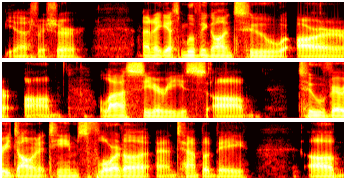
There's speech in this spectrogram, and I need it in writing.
Yeah, for sure. And I guess moving on to our um, last series, um, two very dominant teams, Florida and Tampa Bay. Um,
